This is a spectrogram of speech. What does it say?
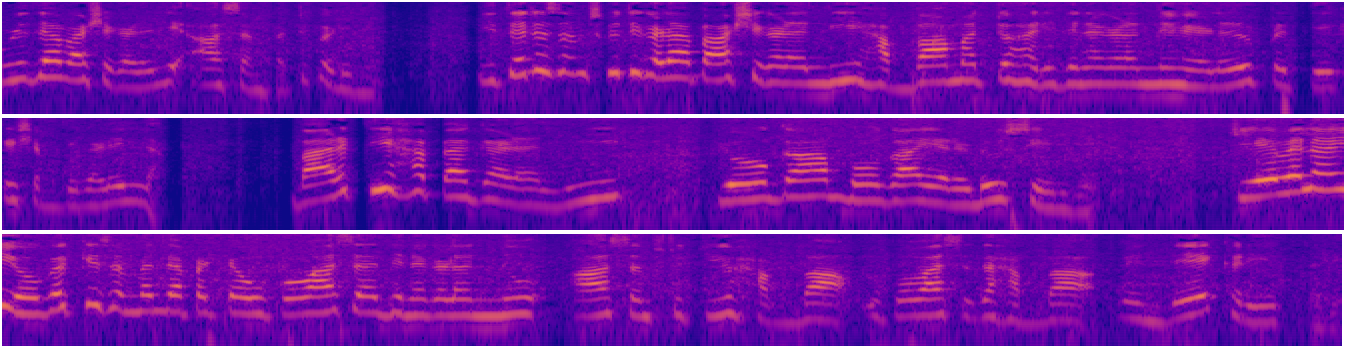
ಉಳಿದ ಭಾಷೆಗಳಲ್ಲಿ ಆ ಸಂಪತ್ತು ಕಡಿಮೆ. ಇತರ ಸಂಸ್ಕೃತಿಗಳ ಭಾಷೆಗಳಲ್ಲಿ ಹಬ್ಬ ಮತ್ತು ಹರಿದಿನಗಳನ್ನು ಹೇಳಲು ಪ್ರತ್ಯೇಕ ಶಬ್ದಗಳಿಲ್ಲ. ಭಾರತೀಯ ಹಬ್ಬಗಳಲ್ಲಿ ಯೋಗ, ಭೋಗ ಎರಡೂ ಸೇರಿವೆ. ಕೇವಲ ಯೋಗಕ್ಕೆ ಸಂಬಂಧಪಟ್ಟ ಉಪವಾಸ ದಿನಗಳನ್ನು ಆ ಸಂಸ್ಕೃತಿಯು ಹಬ್ಬ, ಉಪವಾಸದ ಹಬ್ಬವೆಂದೇ ಕರೆಯುತ್ತದೆ.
